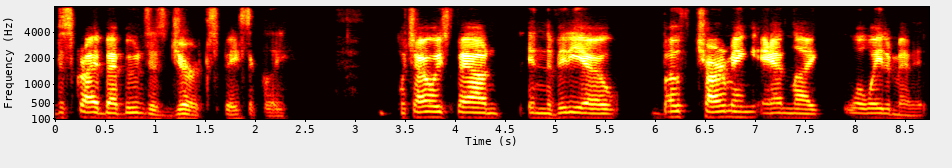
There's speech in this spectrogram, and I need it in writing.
described baboons as jerks, basically, which I always found in the video both charming and like, well, wait a minute.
